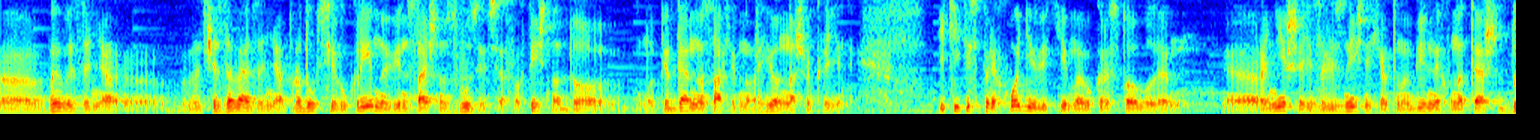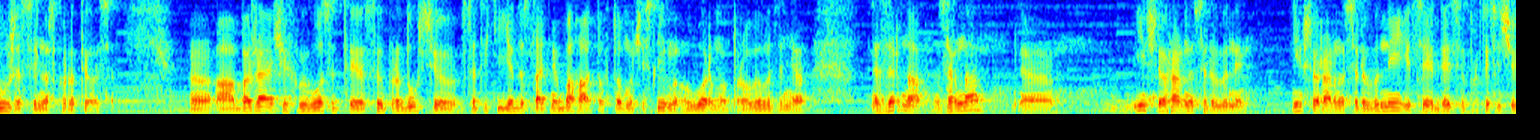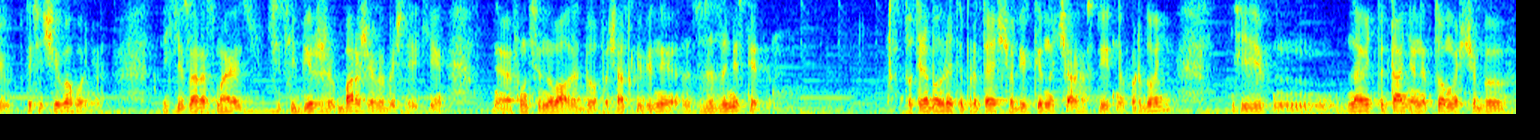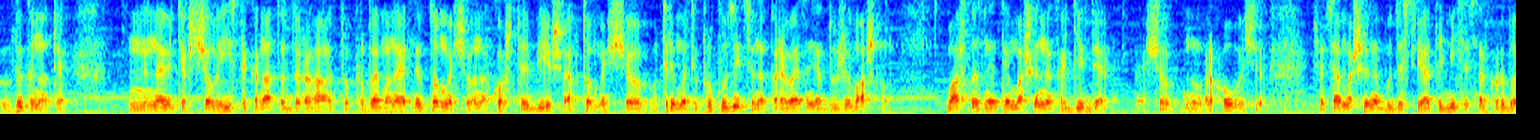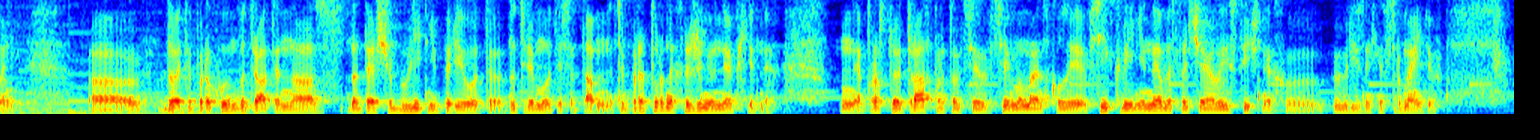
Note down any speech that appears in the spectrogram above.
вивезення е, чи завезення продукції в Україну він значно звузився фактично до ну, південно-західного регіону нашої країни. І кількість переходів, які ми використовували е, раніше, і залізничних, і автомобільних, вона теж дуже сильно скоротилася. А бажаючих вивозити свою продукцію все-таки є достатньо багато. В тому числі ми говоримо про вивезення зерна, зерна е, іншої аграрної сировини. Іншої аграрної сировини, і це йдеться про тисячі, тисячі вагонів, які зараз мають ці ці біржі, баржі, вибачте, які е, функціонували до початку війни, замістити. То треба говорити про те, що об'єктивно черга стоїть на кордоні, і навіть питання не в тому, щоб виконати Навіть якщо логістика надто дорога, то проблема навіть не в тому, що вона коштує більше, а в тому, що отримати пропозицію на перевезення дуже важко. Важко знайти машину, яка дійде, що ну, враховуючи, що ця машина буде стояти місяць на кордоні. Е, Давайте порахуємо витрати на, на те, щоб в літній період дотримуватися там температурних режимів необхідних. М, Простої транспорту в цей, момент, коли всій країні не вистачає логістичних е, різних інструментів.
